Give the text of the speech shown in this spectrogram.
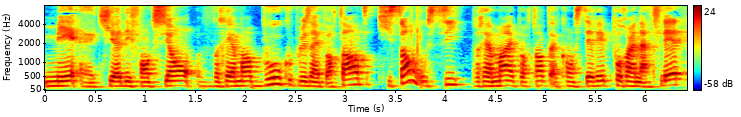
mais euh, qui a des fonctions vraiment beaucoup plus importantes, qui sont aussi vraiment importantes à considérer pour un athlète.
